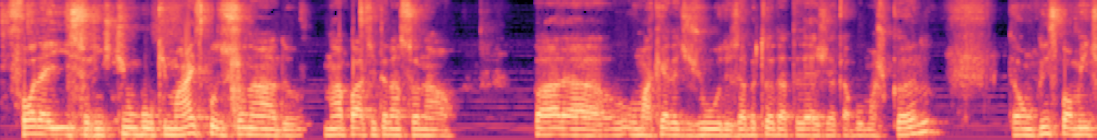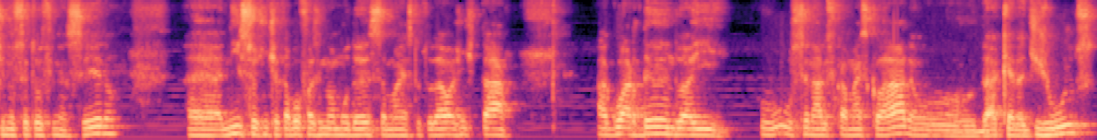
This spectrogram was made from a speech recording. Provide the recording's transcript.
Fora isso, a gente tinha um book mais posicionado na parte internacional para uma queda de juros, a abertura da Treasury acabou machucando. Então, principalmente no setor financeiro. É, nisso a gente acabou fazendo uma mudança mais estrutural. A gente está aguardando aí o, o, cenário ficar mais claro, o, da queda de juros.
